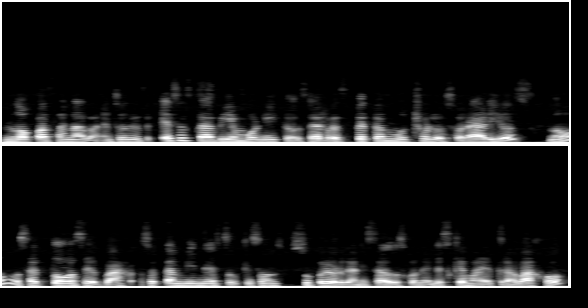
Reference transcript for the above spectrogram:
No pasa nada. Entonces, eso está bien bonito, o sea, respetan mucho los horarios, ¿no? O sea, todo se baja, o sea, también esto, que son súper organizados con el esquema de trabajo.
